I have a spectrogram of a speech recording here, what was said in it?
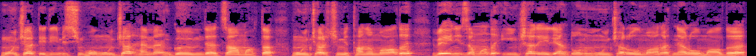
münkar dediyimiz kimi o münkar həmən qövmdə, cəmaatda münkar kimi tanınmalıdır və eyni zamanda inkar eləyən də onun münkar olmağına nəli olmalıdır?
